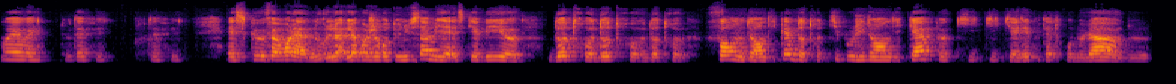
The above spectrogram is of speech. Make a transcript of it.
Ouais, ouais, tout à fait, tout à fait. Est-ce que, enfin voilà, là, moi j'ai retenu ça, mais est-ce qu'il y avait euh, d'autres, d'autres, d'autres formes de handicap, d'autres typologies de handicap qui, qui, allaient peut-être au-delà de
